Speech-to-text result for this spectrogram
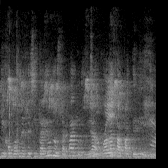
dijo, pues necesitaré unos zapatos, mira, va a la zapatería.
